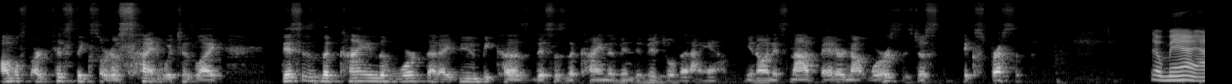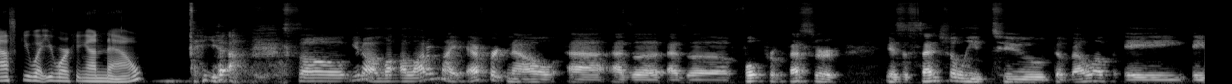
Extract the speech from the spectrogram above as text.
almost artistic sort of side which is like this is the kind of work that I do because this is the kind of individual that I am, you know, and it's not better, not worse. It's just expressive. So, may I ask you what you're working on now? yeah. So, you know, a, lo- a lot of my effort now uh, as a as a full professor is essentially to develop a a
